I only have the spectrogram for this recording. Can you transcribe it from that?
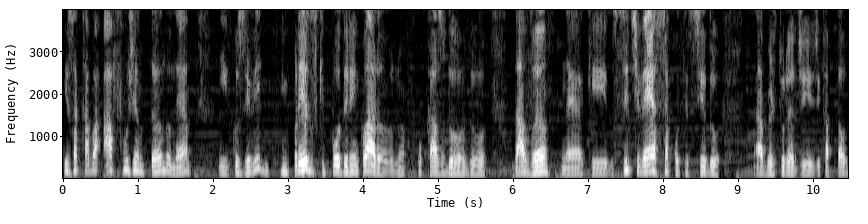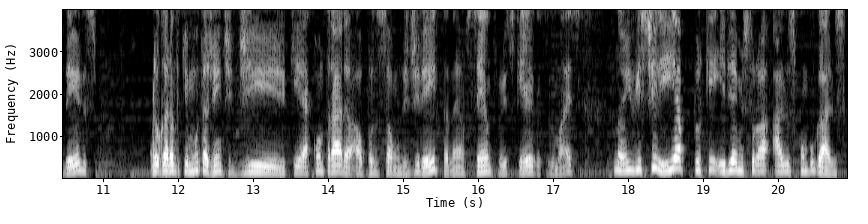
Isso acaba afugentando, né? Inclusive empresas que poderiam, claro, no, o caso do, do da Avan, né? Que se tivesse acontecido a abertura de, de capital deles. Eu garanto que muita gente de que é contrária à oposição de direita, né, centro, esquerda, tudo mais, não investiria porque iria misturar alhos com bugalhos.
